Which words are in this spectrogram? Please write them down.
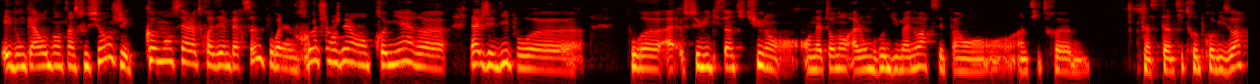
Et donc, arrogante insouciant, j'ai commencé à la troisième personne pour la rechanger en première. Euh, là, j'ai dit pour euh, pour euh, celui qui s'intitule en, attendant à l'ombre du manoir, c'est pas un titre Enfin, c'était un titre provisoire.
